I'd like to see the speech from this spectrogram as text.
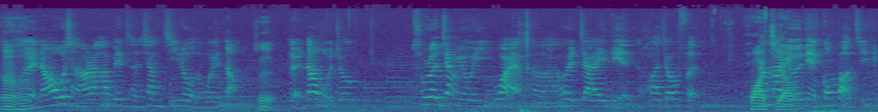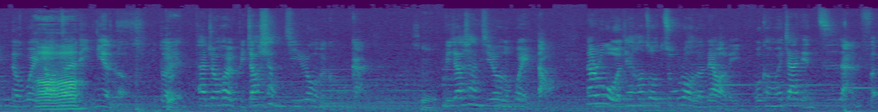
嗯哼，对，然后我想要让它变成像鸡肉的味道，是。对，那我就除了酱油以外，可能还会加一点花椒粉，花椒。让它有一点宫保鸡丁的味道啊。在里面了，对对，它就会比较像鸡肉的口感。是。比较像鸡肉的味道。那如果我今天要做猪肉的料理，我可能会加一点孜然粉，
